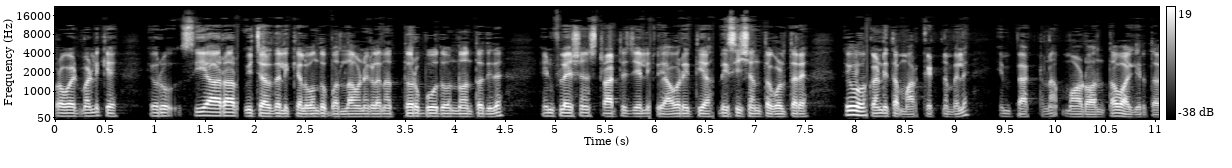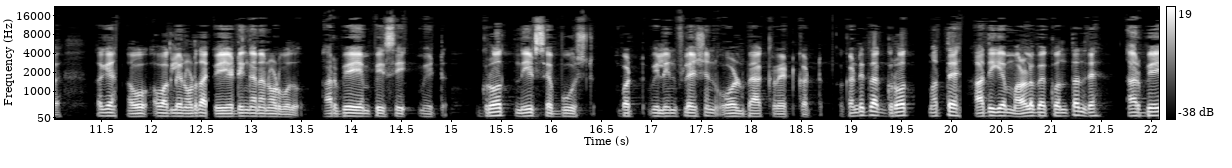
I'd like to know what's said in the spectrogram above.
ಪ್ರೊವೈಡ್ ಮಾಡಲಿಕ್ಕೆ ಇವರು ಸಿ ಆರ್ ಆರ್ ವಿಚಾರದಲ್ಲಿ ಕೆಲವೊಂದು ಬದಲಾವಣೆಗಳನ್ನು ತರಬಹುದು ಅನ್ನುವಂಥದ್ದಿದೆ. ಇನ್ಫ್ಲೇಷನ್ ಸ್ಟ್ರಾಟಜಿಯಲ್ಲಿ ಯಾವ ರೀತಿಯ ಡಿಸಿಷನ್ ತಗೊಳ್ತಾರೆ, ಇವು ಖಂಡಿತ ಮಾರ್ಕೆಟ್ನ ಮೇಲೆ ಇಂಪ್ಯಾಕ್ಟ್ನ ಮಾಡುವಂತವಾಗಿರ್ತವೆ. ಹಾಗೆ ನಾವು ಅವಾಗಲೇ ನೋಡಿದ ಹೆಡಿಂಗ್ ಅನ್ನ ನೋಡಬಹುದು R B I M P C meet growth needs a boost but will inflation hold back rate cut ಖಂಡಿತ ಗ್ರೋತ್ ಮತ್ತೆ ಹಾದಿಗೆ ಮರಳಬೇಕು ಅಂತಂದ್ರೆ ಆರ್ ಬಿ ಐ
